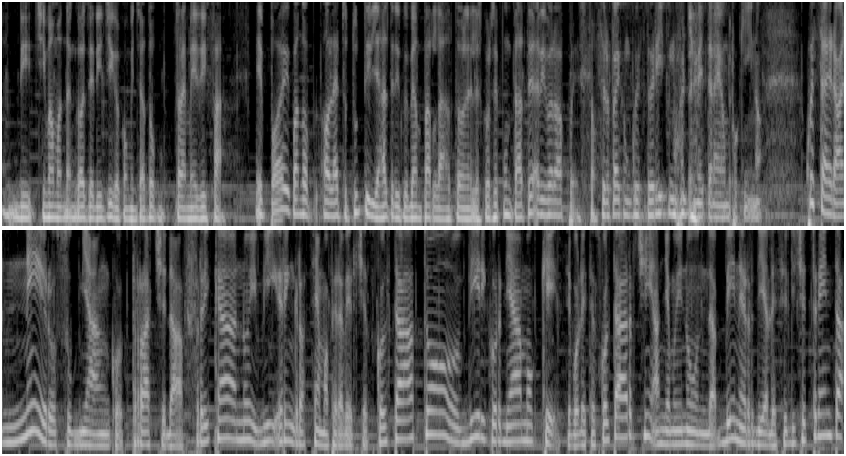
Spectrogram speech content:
di Chimamanda Ngozi Adichie che ho cominciato tre mesi fa. E poi, quando ho letto tutti gli altri di cui abbiamo parlato nelle scorse puntate, arriverò a questo. Se lo fai con questo ritmo ci metterai un pochino. Questa era Nero su Bianco, Tracce d'Africa. Noi vi ringraziamo per averci ascoltato. Vi ricordiamo che se volete ascoltarci andiamo in onda venerdì alle 16.30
